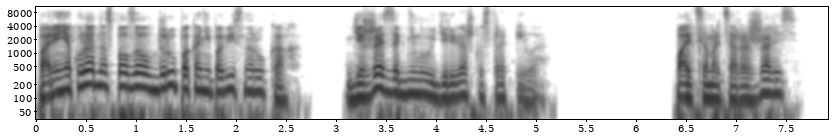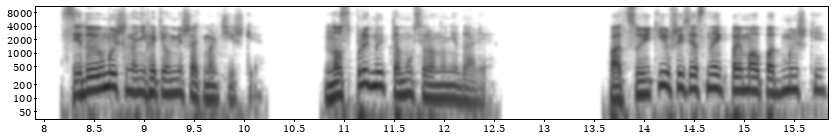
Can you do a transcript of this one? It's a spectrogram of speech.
Парень аккуратно сползал в дыру, пока не повис на руках, держась за гнилую деревяшку стропила. Пальцы мальца разжались, Седой умышленно не хотел мешать мальчишке, но спрыгнуть тому все равно не дали. Подсуетившийся Снейк поймал подмышки,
